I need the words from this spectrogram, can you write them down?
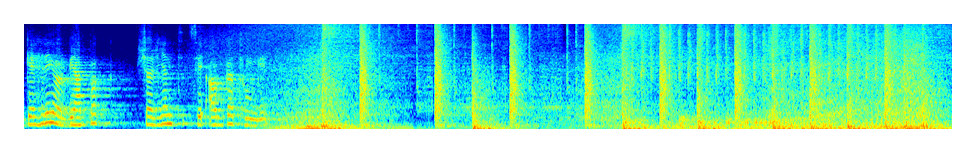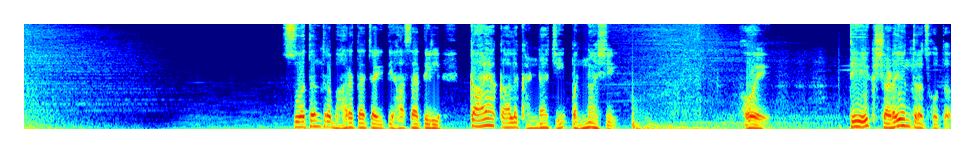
गहरे और व्यापक षड्यंत्र से अवगत होंगे। स्वतंत्र भारताच्या इतिहासातील काळ्या कालखंडाची पन्नाशी. होय ते एक षडयंत्रच होतं.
